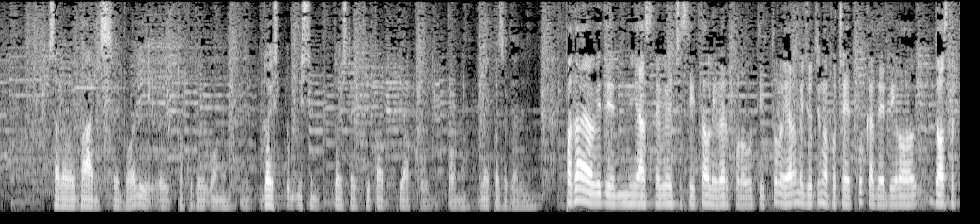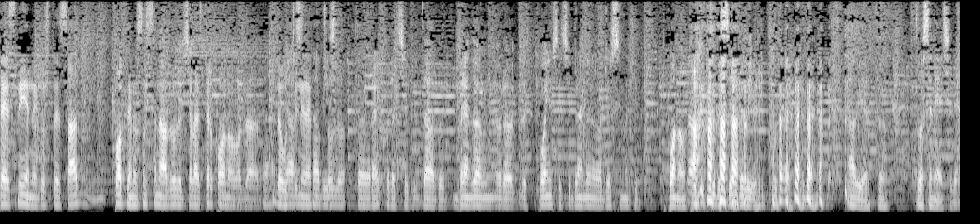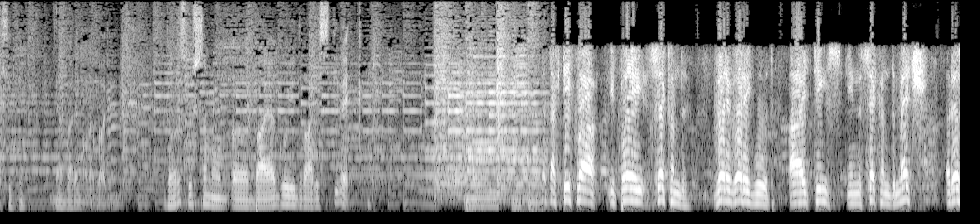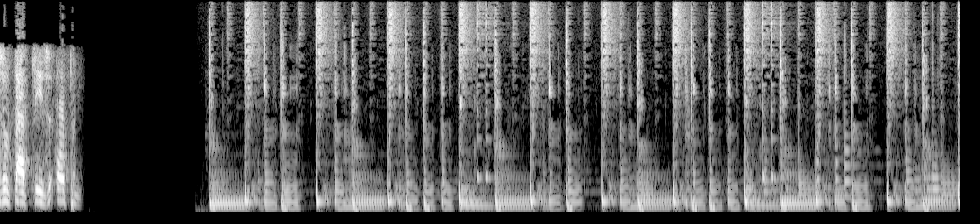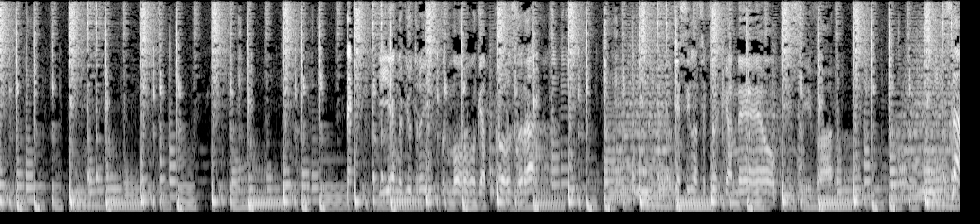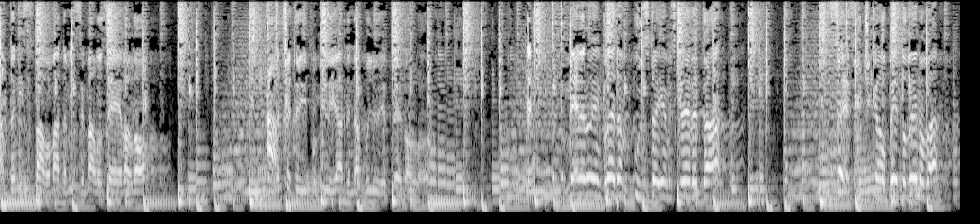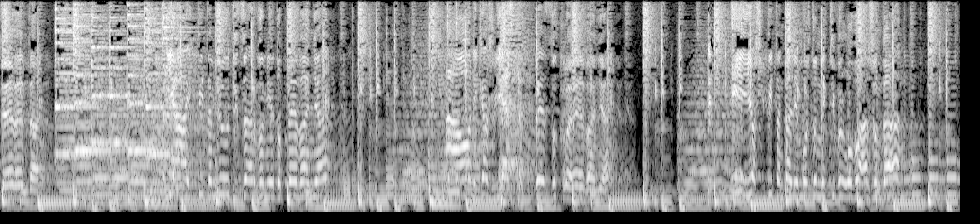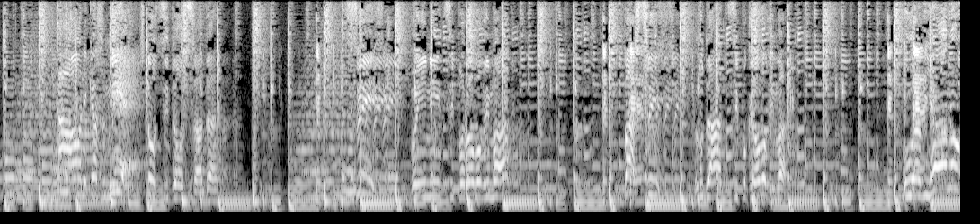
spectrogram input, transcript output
sada ovaj Barnes sve bolji e, tako da ono doista mislim doista ekipa jako ono lepa za gledanje Pa da, evo vidi, ja sam tebi već čestitao Liverpoola u titulu, jel? Međutim, na početku, kada je bilo dosta tesnije nego što je sad, potpuno sam se nadao da će Leicester ponovo da, da, da ja učini sam neko tad isto čudo. to rekao da će da, da Brandon bojim se da će Brandon Rodgers imati ponovo priliku da sjede Liverpool tako da, ali eto to se neće desiti ja barem ove godine dobro slušamo uh, Bajagu i 20. vek Taktikva he play second very very good. I think in the second match result is open. Prozora Desila se frka neopisiva. Znam da nisam spavao, mada mi se malo zevalo. A četiri i po milijarde na polju je pevalo Ne verujem, gledam, ustajem iz kreveta. Sve zvuči kao Beethovenova deveta. Ja ih pitam ljudi, zar vam je do pevanja? Oni kažu jeste, bez oklevanja. I još pitan da li je možda neki vrlo važan dan? A oni kažu nije, što si do sada? Svi vojnici po rovovima Baš svi ludaci po krovovima U avionu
